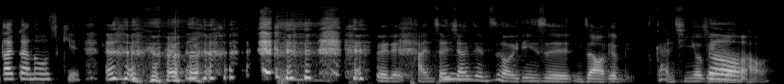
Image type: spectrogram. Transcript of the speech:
裸の好き。对对，坦诚相见之后一定是，你知道，就感情又变得好。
